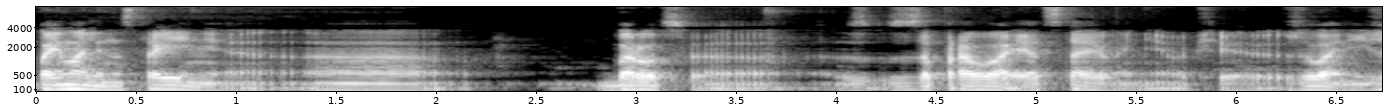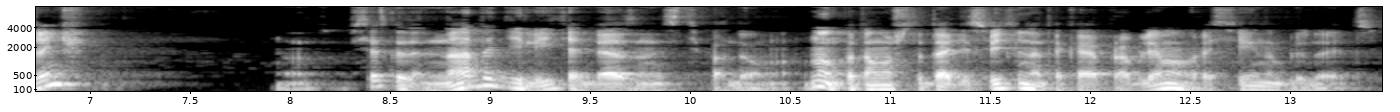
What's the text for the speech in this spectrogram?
поймали настроение э, бороться за права и отстаивание вообще желаний женщин, все сказали, надо делить обязанности по дому. Ну, потому что, да, действительно такая проблема в России наблюдается.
